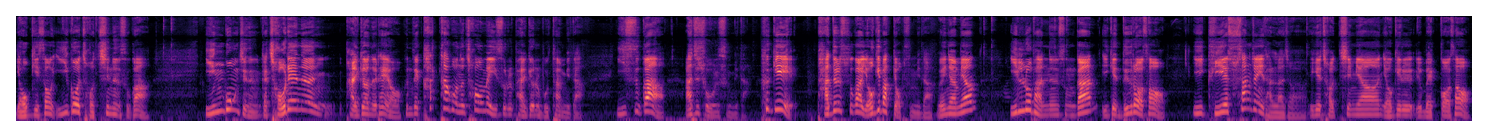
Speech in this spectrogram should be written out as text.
여기서 이거 젖히는 수가 인공지능, 그러니까 절에는 발견을 해요. 근데 카타고는 처음에 이 수를 발견을 못 합니다. 이 수가 아주 좋은 수입니다. 흙이 받을 수가 여기밖에 없습니다. 왜냐면 일로 받는 순간 이게 늘어서 이 귀의 수상전이 달라져요. 이게 젖히면 여기를 메꿔서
